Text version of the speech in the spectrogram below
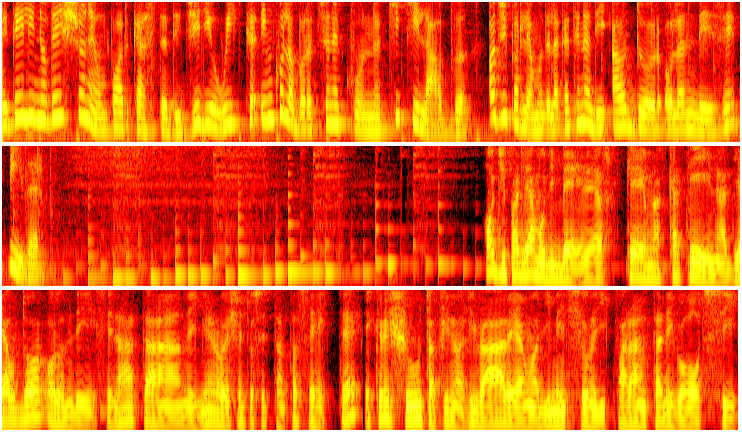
Retail Innovation è un podcast di GDO Week in collaborazione con Kiki Lab. Oggi parliamo della catena di outdoor olandese Beaver. Oggi parliamo di Bever, che è una catena di outdoor olandese nata nel 1977 e cresciuta fino ad arrivare a una dimensione di 40 negozi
